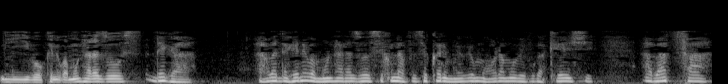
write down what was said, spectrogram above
nibokenerwa mu ntara zose mbega aho badakenerwa mu ntara zose ko navuze ko ari mwebwe muhora mubivuga kenshi abapfa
